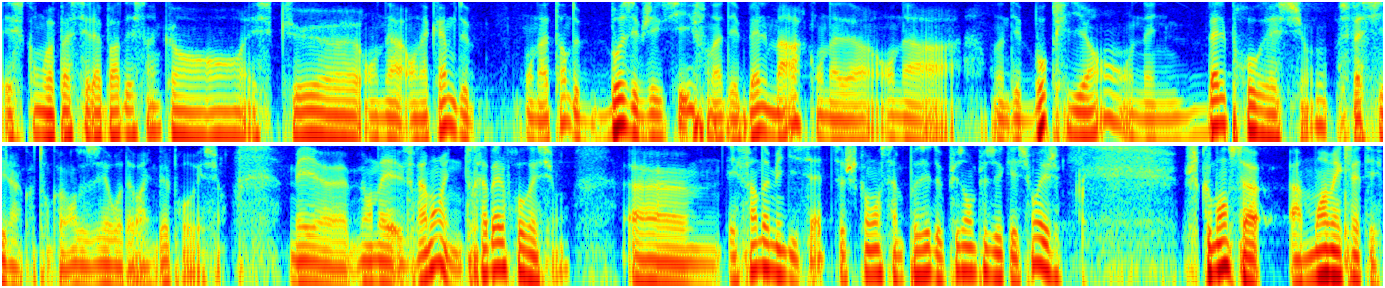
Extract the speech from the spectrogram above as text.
Est-ce qu'on va passer la barre des 5 ans? Est-ce que euh, on a, on a quand même on atteint de beaux objectifs On a des belles marques, on a, on a, on a des beaux clients, on a une belle progression. C'est facile hein, quand on commence de zéro d'avoir une belle progression, mais, on a vraiment une très belle progression. et fin 2017, je commence à me poser de plus en plus de questions et je, commence à moins m'éclater.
